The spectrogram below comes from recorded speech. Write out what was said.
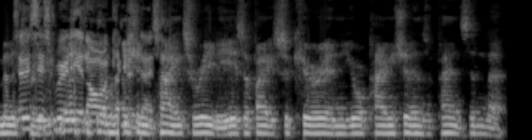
Military, so is this really an argument? Tanks really is about securing your pound shillings and pence, isn't it?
